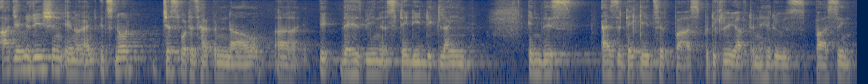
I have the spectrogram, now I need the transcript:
our generation, you know, and it's not just what has happened now. Uh, it, there has been a steady decline in this as the decades have passed, particularly after Nehru's passing,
